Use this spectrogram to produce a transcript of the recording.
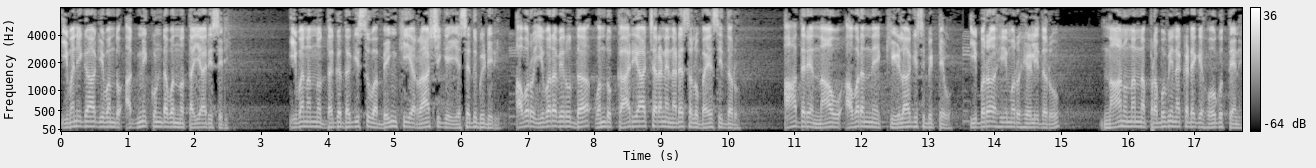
ಇವನಿಗಾಗಿ ಒಂದು ಅಗ್ನಿಕುಂಡವನ್ನು ತಯಾರಿಸಿರಿ. ಇವನನ್ನು ದಗದಗಿಸುವ ಬೆಂಕಿಯ ರಾಶಿಗೆ ಎಸೆದು ಬಿಡಿರಿ. ಅವರು ಇವರ ವಿರುದ್ಧ ಒಂದು ಕಾರ್ಯಾಚರಣೆ ನಡೆಸಲು ಬಯಸಿದ್ದರು. ಆದರೆ ನಾವು ಅವರನ್ನೇ ಕೀಳಾಗಿಸಿಬಿಟ್ಟೆವು. ಇಬ್ರಾಹೀಮರು ಹೇಳಿದರು, ನಾನು ನನ್ನ ಪ್ರಭುವಿನ ಕಡೆಗೆ ಹೋಗುತ್ತೇನೆ.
